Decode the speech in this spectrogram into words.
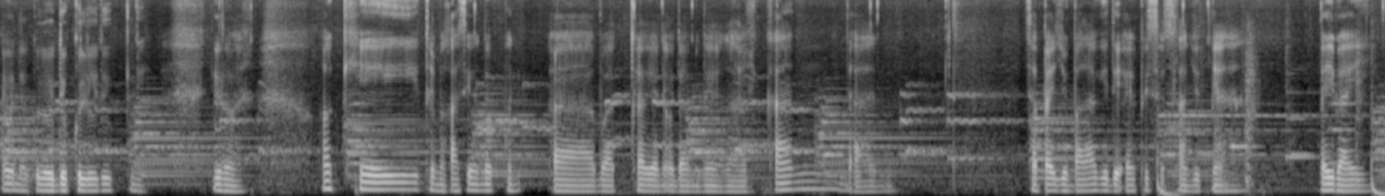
ya udah geluduk geluduk nih di luar. Oke terima kasih untuk uh, buat kalian yang udah mendengarkan dan sampai jumpa lagi di episode selanjutnya. Bye bye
